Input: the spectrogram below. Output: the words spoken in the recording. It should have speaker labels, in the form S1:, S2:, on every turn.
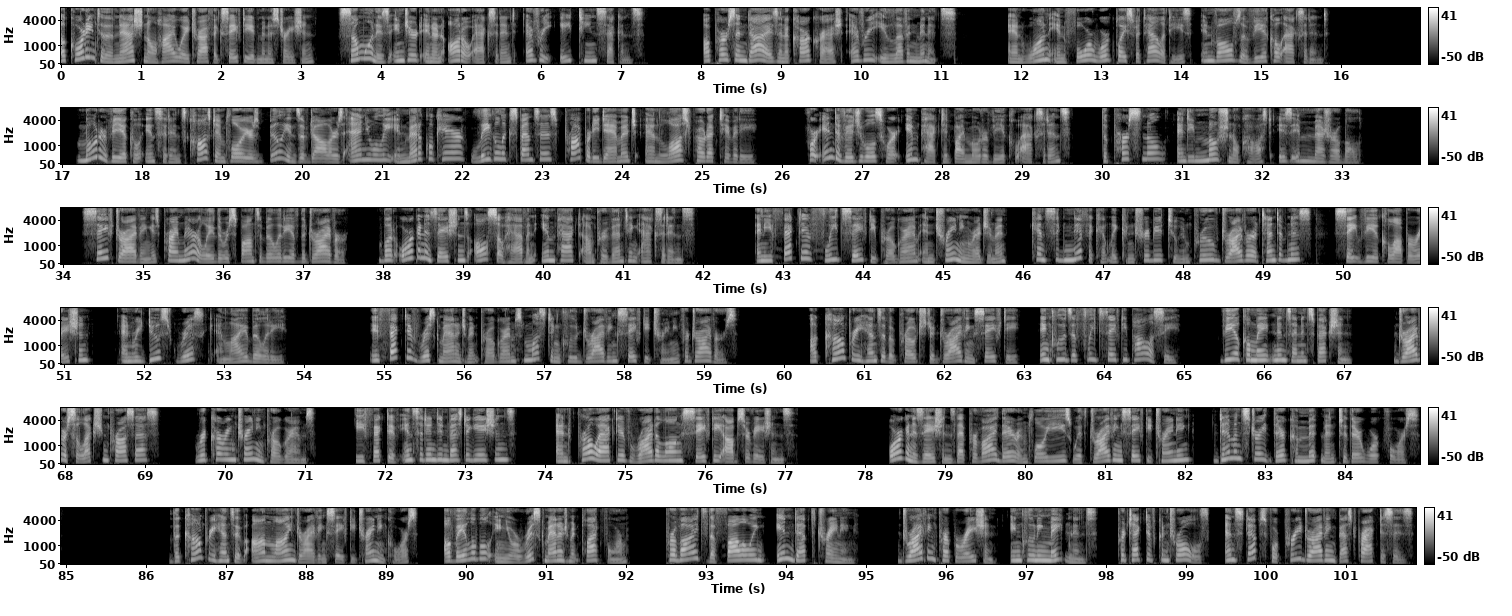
S1: According to the National Highway Traffic Safety Administration, someone is injured in an auto accident every 18 seconds. A person dies in a car crash every 11 minutes. And one in four workplace fatalities involves a vehicle accident. Motor vehicle incidents cost employers billions of dollars annually in medical care, legal expenses, property damage, and lost productivity. For individuals who are impacted by motor vehicle accidents, the personal and emotional cost is immeasurable. Safe driving is primarily the responsibility of the driver, but organizations also have an impact on preventing accidents. An effective fleet safety program and training regimen can significantly contribute to improved driver attentiveness, safe vehicle operation, and reduced risk and liability. Effective risk management programs must include driving safety training for drivers. A comprehensive approach to driving safety includes a fleet safety policy, vehicle maintenance and inspection, driver selection process, recurring training programs, effective incident investigations, and proactive ride along safety observations. Organizations that provide their employees with driving safety training demonstrate their commitment to their workforce. The comprehensive online driving safety training course available in your risk management platform, provides the following in depth training. Driving preparation, including maintenance, protective controls, and steps for pre driving best practices,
